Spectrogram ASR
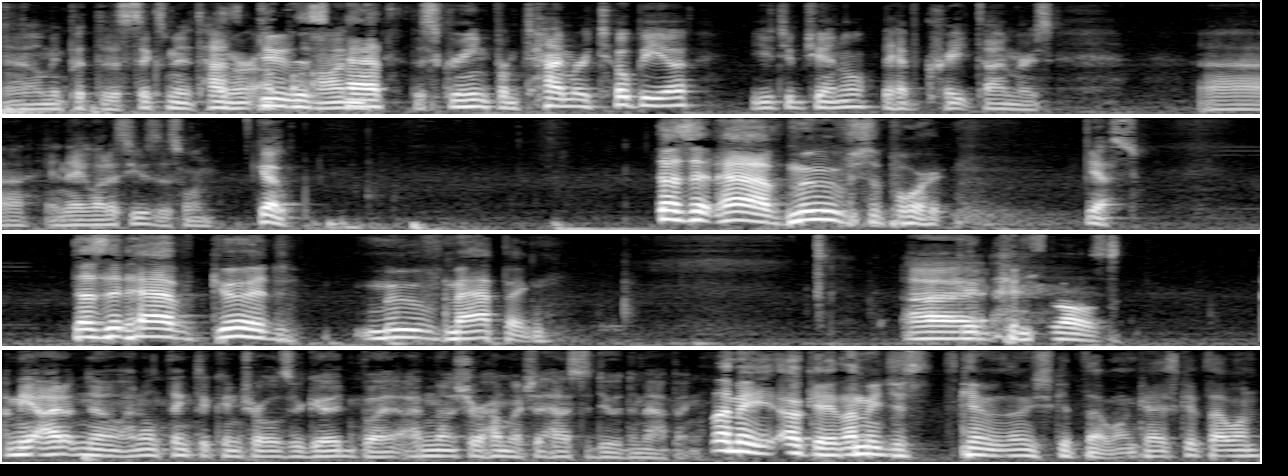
Now, let me put the six minute timer up this, on Pat. the screen from Timertopia YouTube channel. They have great timers. Uh, and they let us use this one. Go. Does it have move support? Yes. Does it have good move mapping? Uh, Good controls? I mean, I don't know. I don't think the controls are good, but I'm not sure how much it has to do with the mapping. Let me. Okay, let me just. Can, let me skip that one. Can I skip that one?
